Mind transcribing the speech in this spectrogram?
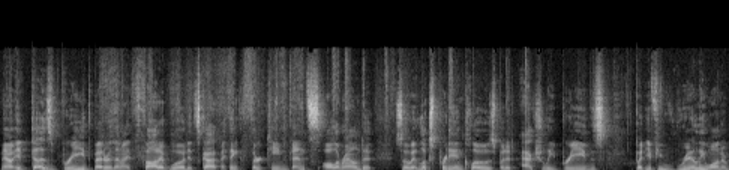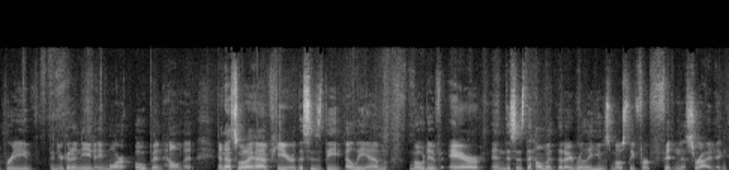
Now it does breathe better than I thought it would. It's got, I think, 13 vents all around it. So it looks pretty enclosed, but it actually breathes. But if you really want to breathe, then you're going to need a more open helmet. And that's what I have here. This is the LEM MotivAir, and this is the helmet that I really use mostly for fitness riding.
